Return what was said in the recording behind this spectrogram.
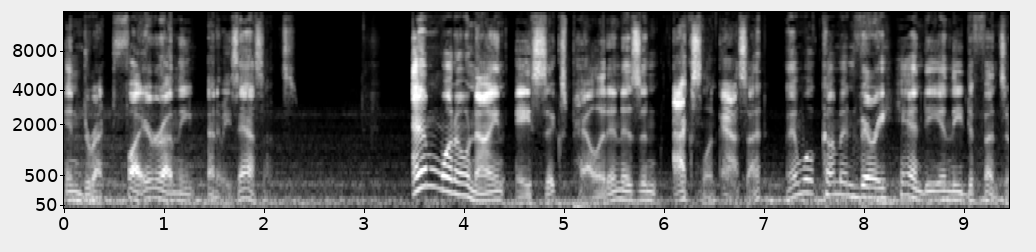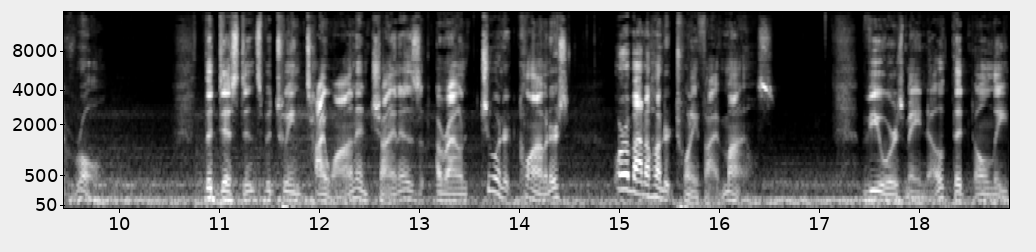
indirect fire on the enemy's assets. M109A6 Paladin is an excellent asset and will come in very handy in the defensive role. The distance between Taiwan and China is around 200 kilometers or about 125 miles. Viewers may note that only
